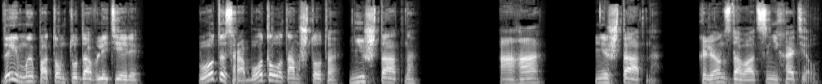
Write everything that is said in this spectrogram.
Да и мы потом туда влетели. Вот и сработало там что-то, нештатно. Ага, нештатно. Клен сдаваться не хотел.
